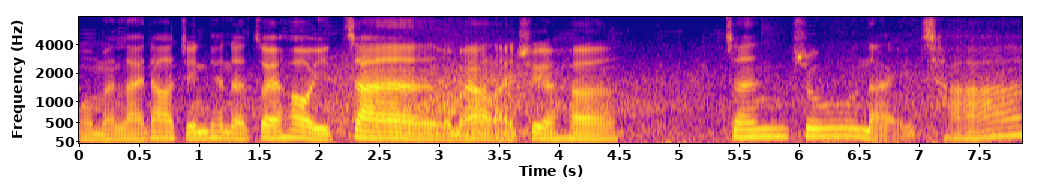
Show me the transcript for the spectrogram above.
我们来到今天的最后一站，我们要来去喝珍珠奶茶。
